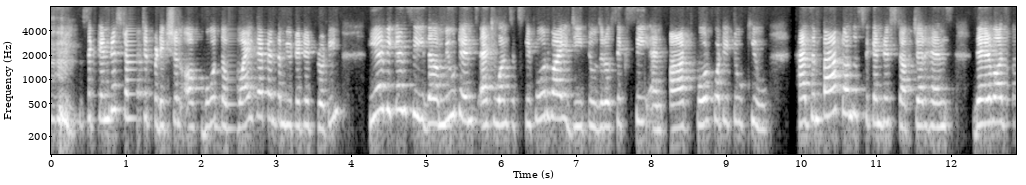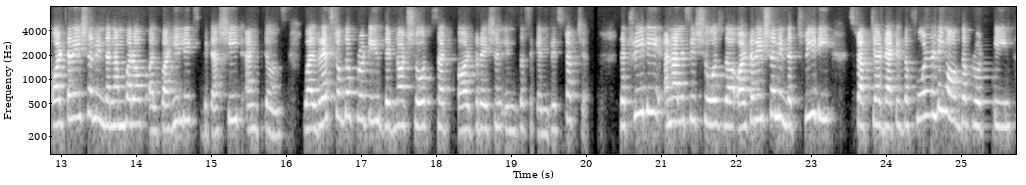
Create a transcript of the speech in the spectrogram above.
secondary structure prediction of both the wild type and the mutated protein. Here we can see the mutants H164Y, G206C, and R442Q has impact on the secondary structure. Hence, there was alteration in the number of alpha helix, beta sheet, and turns, while rest of the proteins did not show such alteration in the secondary structure. The 3D analysis shows the alteration in the 3D structure, that is the folding of the protein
